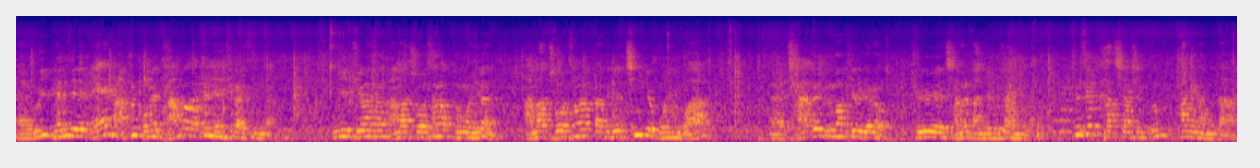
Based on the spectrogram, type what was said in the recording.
에, 우리 밴드의 맨 앞을 보면 다음과 같은 멘트가 있습니다. 우리 비화성 아마추어 성악 동호회는 아마추어 성악가들의 친교 모임과 에, 작은 음악회를 열어 교류의 장을 만들고자 합니다. 뜻을 같이 하실 분 환영합니다.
